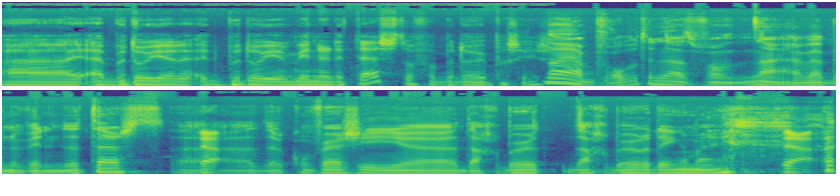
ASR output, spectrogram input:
Eh, bedoel, je, bedoel je een winnende test, of wat bedoel je precies? Nou ja, bijvoorbeeld inderdaad van, nou ja, we hebben een winnende test. Eh, Ja. De conversie, daar, gebeurt, daar gebeuren dingen mee. Ja.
